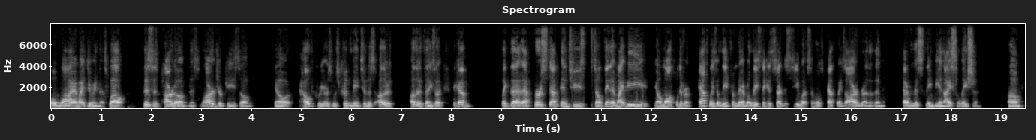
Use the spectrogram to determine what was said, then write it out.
well, why am I doing this? Well, this is part of this larger piece of, you know, health careers, which could lead to this other other thing. So it kind of like that that first step into something that might be, you know, multiple different pathways that lead from there, but at least they can start to see what some of those pathways are rather than having this thing be in isolation. Um,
